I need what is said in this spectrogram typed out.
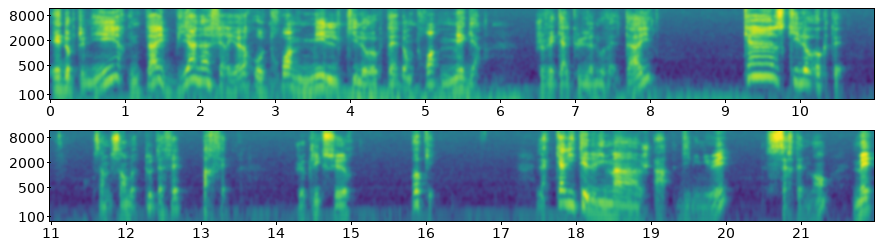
et d'obtenir une taille bien inférieure aux 3000 kilooctets, donc 3 mégas. Je vais calculer la nouvelle taille. 15 kilooctets. Ça me semble tout à fait parfait je clique sur OK. La qualité de l'image a diminué, certainement, mais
